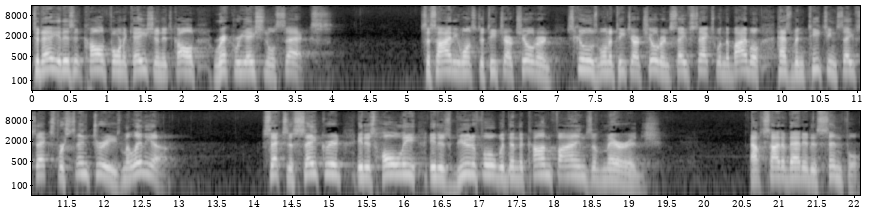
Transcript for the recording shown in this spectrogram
Today, it isn't called fornication, it's called recreational sex. Society wants to teach our children, schools want to teach our children safe sex when the Bible has been teaching safe sex for centuries, millennia. Sex is sacred, it is holy, it is beautiful within the confines of marriage. Outside of that, it is sinful.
